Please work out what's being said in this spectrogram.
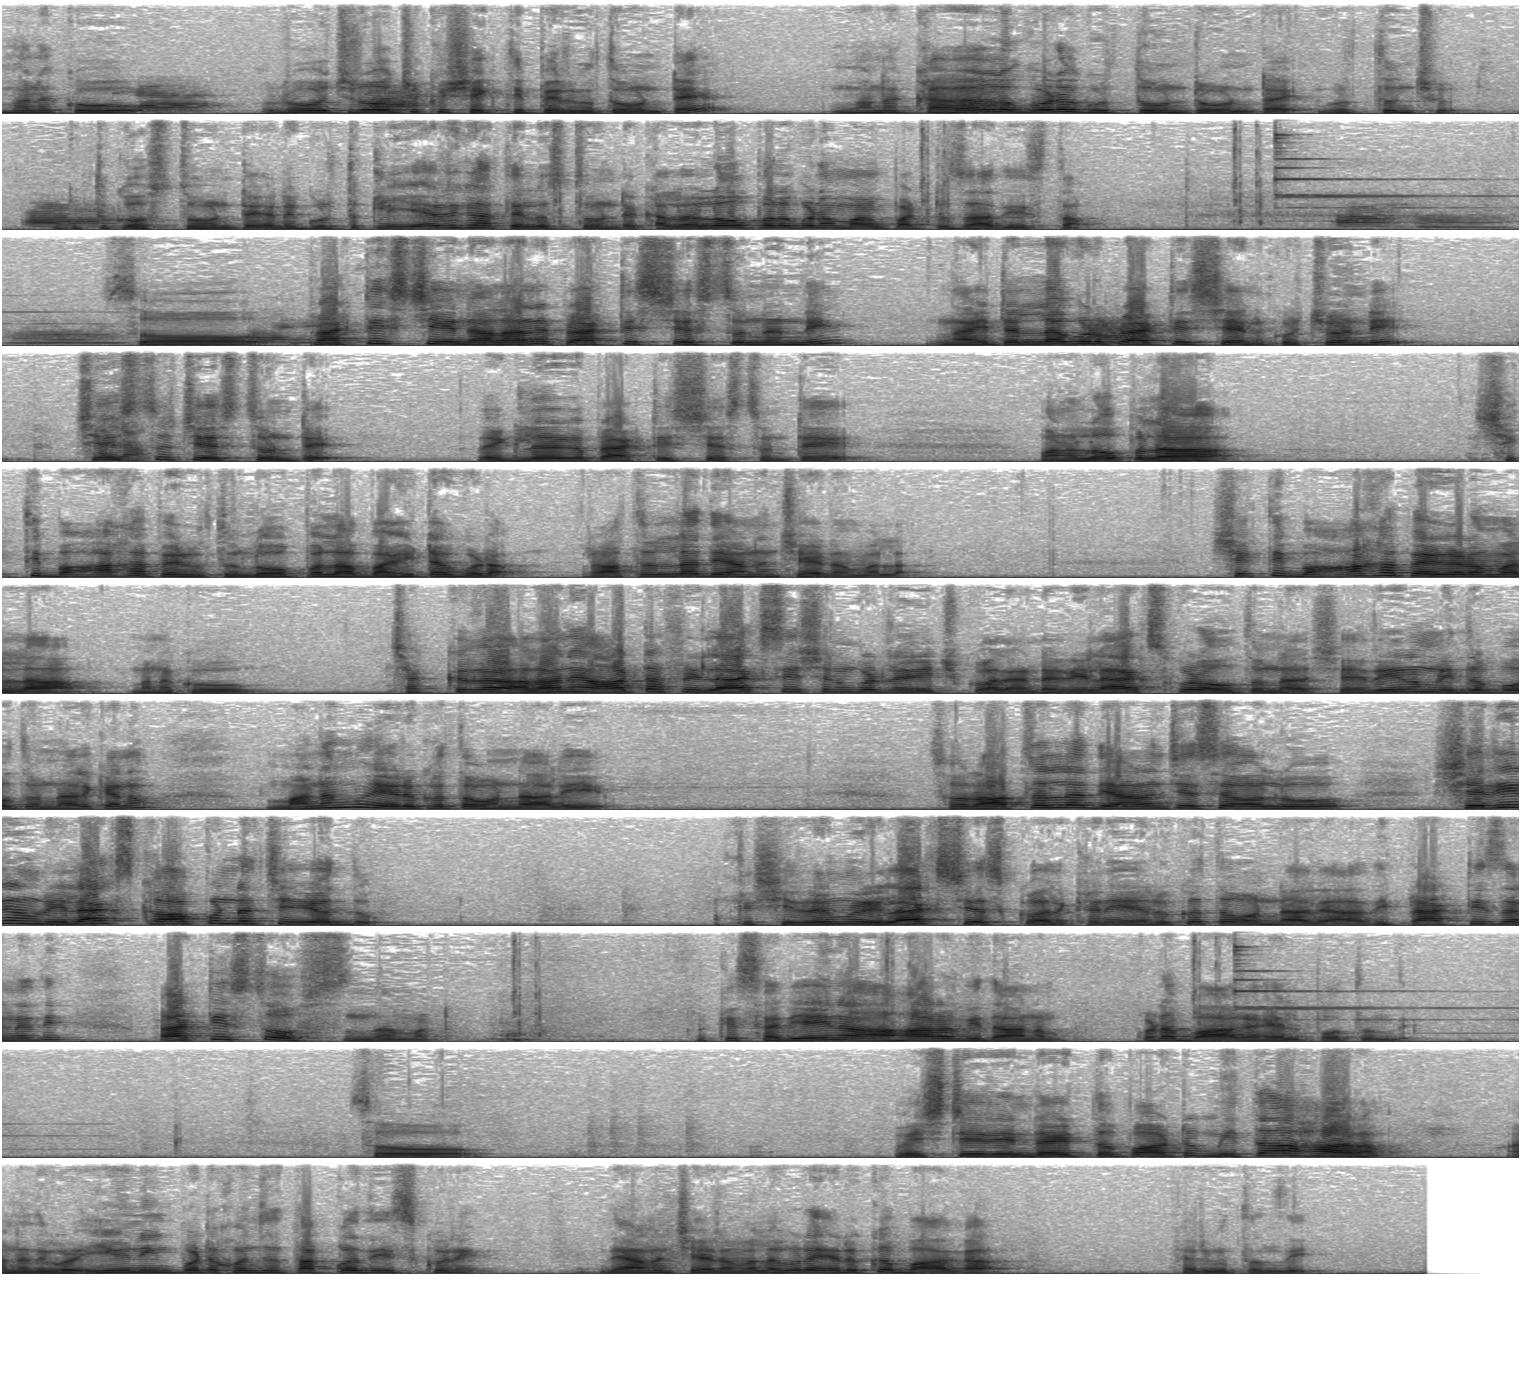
మనకు రోజు రోజుకు శక్తి పెరుగుతూ ఉంటే మన కళలు కూడా గుర్తు ఉంటూ ఉంటాయి గుర్తుంచు గుర్తుకు వస్తూ ఉంటాయి. అంటే గుర్తు క్లియర్గా తెలుస్తూ ఉంటాయి. కళ లోపల కూడా మనం పట్టు సాధిస్తాం. సో ప్రాక్టీస్ చేయండి. అలానే ప్రాక్టీస్ చేస్తుండండి. నైట్ అల్లా కూడా ప్రాక్టీస్ చేయండి. కూర్చోండి. చేస్తూ చేస్తుంటే రెగ్యులర్గా ప్రాక్టీస్ చేస్తుంటే మన లోపల శక్తి బాగా పెరుగుతుంది. లోపల బయట కూడా. రాత్రల్లా ధ్యానం చేయడం వల్ల. శక్తి బాగా పెరగడం వల్ల మనకు చక్కగా అలానే ఆర్ట్ ఆఫ్ రిలాక్సేషన్ కూడా నేర్చుకోవాలి. అంటే రిలాక్స్ కూడా అవుతుండాలి శరీరం నిద్రపోతుండాలి కానీ మనము ఎరుకతో ఉండాలి. సో రాత్రల్లో ధ్యానం చేసేవాళ్ళు శరీరం రిలాక్స్ కాకుండా చేయొద్దు. ఓకే శరీరం రిలాక్స్ చేసుకోవాలి కానీ ఎరుకతో ఉండాలి. అది ప్రాక్టీస్ అనేది ప్రాక్టీస్తో వస్తుంది అన్నమాట ఓకే సరి అయిన ఆహార విధానం కూడా బాగా హెల్ప్ అవుతుంది. సో వెజిటేరియన్ డైట్తో పాటు మితాహారం అనేది కూడా ఈవినింగ్ పూట కొంచెం తక్కువ తీసుకుని ధ్యానం చేయడం వల్ల కూడా ఎరుక బాగా పెరుగుతుంది.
